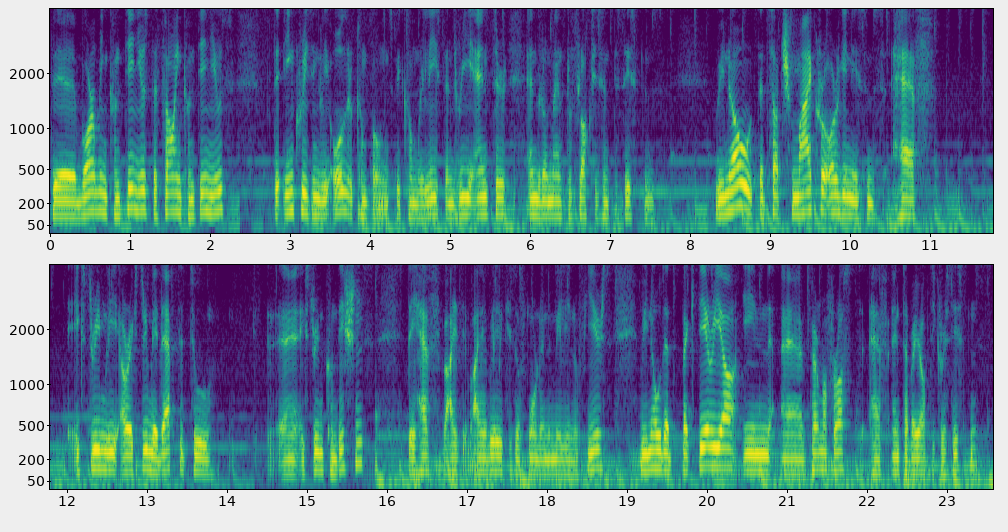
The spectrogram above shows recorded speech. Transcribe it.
the warming continues, the thawing continues, the increasingly older components become released and re-enter environmental fluxes into systems. We know that such microorganisms have extremely are extremely adapted to uh, extreme conditions. They have viabilities of more than a million of years. We know that bacteria in uh, permafrost have antibiotic resistance.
